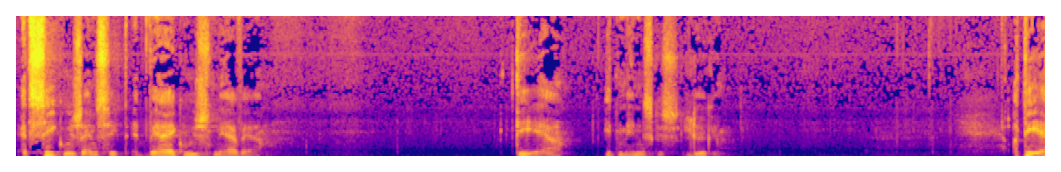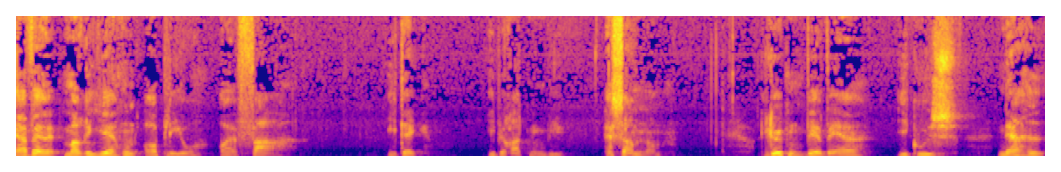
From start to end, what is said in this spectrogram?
At se Guds ansigt, at være i Guds nærvær, det er et menneskes lykke. Og det er, hvad Maria hun oplever og erfarer i dag i beretningen, vi er sammen om. Lykken ved at være i Guds nærhed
